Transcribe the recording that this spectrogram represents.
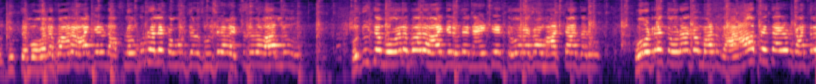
పొద్దుతే మొగల పాన ఆకెనుండి అప్పులో గుర్ర లెక్క కూర్చొని చూసిన ఎట్టున్న వాళ్ళు? పొద్దుతే మొగల పాన ఆకెనుండే నైన్టీ తోరగా మాట్లాడతారు. కోట్రే తోరాక మాట రాపే తాడు కంత్ర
